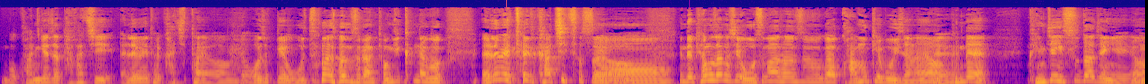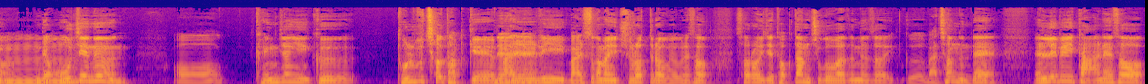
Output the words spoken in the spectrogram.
뭐 관계자 다 같이 엘리베이터를 같이 타요. 근데 어저께 오승환 선수랑 경기 끝나고 엘리베이터에 같이 있었어요. 어. 근데 평상시에 오승환 선수가 과묵해 보이잖아요. 네. 근데 굉장히 수다쟁이에요. 음. 근데 어제는 어 굉장히 그 돌부처답게 네. 말이 말수가 많이 줄었더라고요. 그래서 서로 이제 덕담 주고받으면서 그 맞췄는데 엘리베이터 안에서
